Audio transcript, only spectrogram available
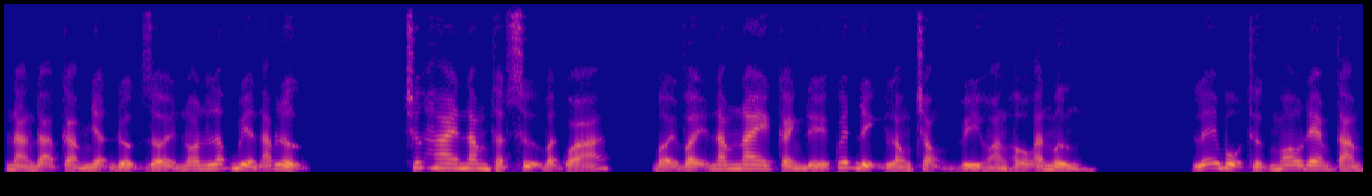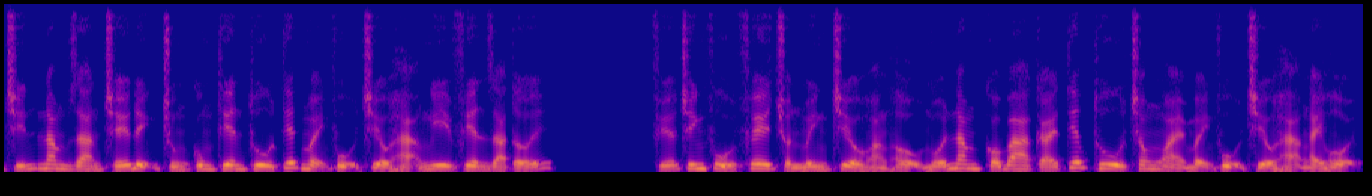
nàng đã cảm nhận được rời non lấp biển áp lực. Trước hai năm thật sự bận quá, bởi vậy năm nay cảnh đế quyết định long trọng vì hoàng hậu ăn mừng. Lễ bộ thực mau đem 89 năm gian chế định trung cung thiên thu tiết mệnh phụ triều hạ nghi phiên ra tới. Phía chính phủ phê chuẩn minh triều hoàng hậu mỗi năm có 3 cái tiếp thu trong ngoài mệnh phụ triều hạ ngày hội,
